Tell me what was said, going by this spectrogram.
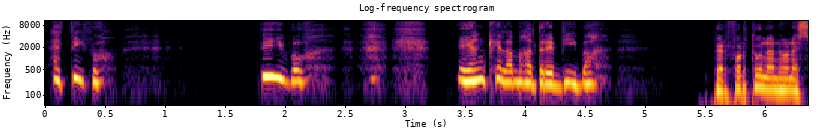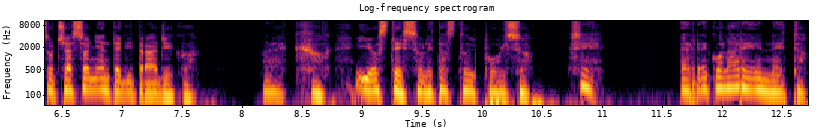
È vivo, vivo. E anche la madre è viva. Per fortuna non è successo niente di tragico. Ecco, io stesso le tasto il polso. Sì, è regolare e netto.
